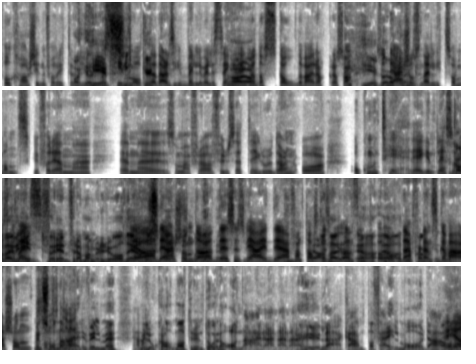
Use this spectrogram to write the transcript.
Folk har sine favoritter, og de gjør det på sin måte. sikkert. Da er det sikkert veldig veldig strenge Ja, ja. regler, og da skal det være akkurat sånn. Helt Så det er sånn som det er litt sånn vanskelig for en, eh, en eh, som er fra Furuset i Groruddalen, og, og kommentere, egentlig. Så Det kan være vrient for en fra Manglerud òg, det. ja, altså. det er sånn da, det syns vi er Det er fantastisk Ja, nei, uansett, ja, på en ja, måte, for den skal være sånn. Men sånn sånn er det vel med, Ja. med lokalmat rundt overalt. Å nei, nei, nei, nei, hun lager den på feil måte, og Ja,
